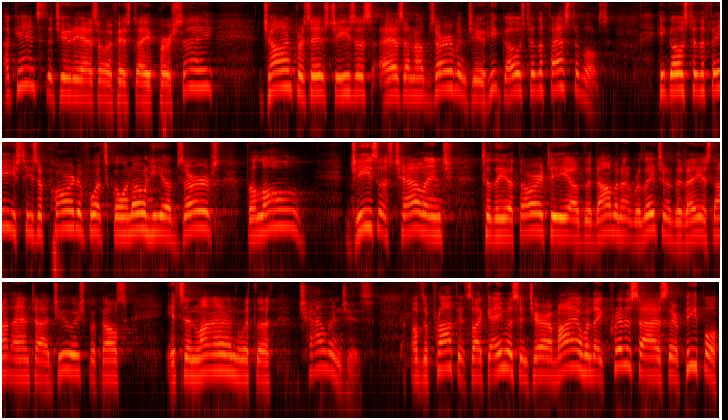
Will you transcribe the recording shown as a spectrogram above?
against the Judaism of his day per se. John presents Jesus as an observant Jew. He goes to the festivals, he goes to the feast. He's a part of what's going on. He observes the law. Jesus' challenge to the authority of the dominant religion of the day is not anti Jewish because it's in line with the challenges of the prophets like Amos and Jeremiah, when they criticized their people,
